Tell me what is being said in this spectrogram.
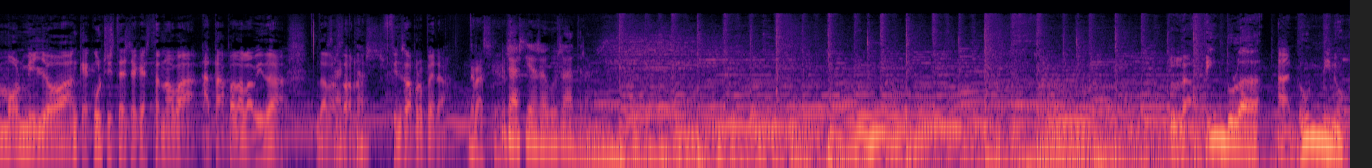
molt millor en què consisteix aquesta nova etapa de la vida de les Exacte. dones. Fins la propera. Gràcies. gràcies a vosaltres La píndola en un minut.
